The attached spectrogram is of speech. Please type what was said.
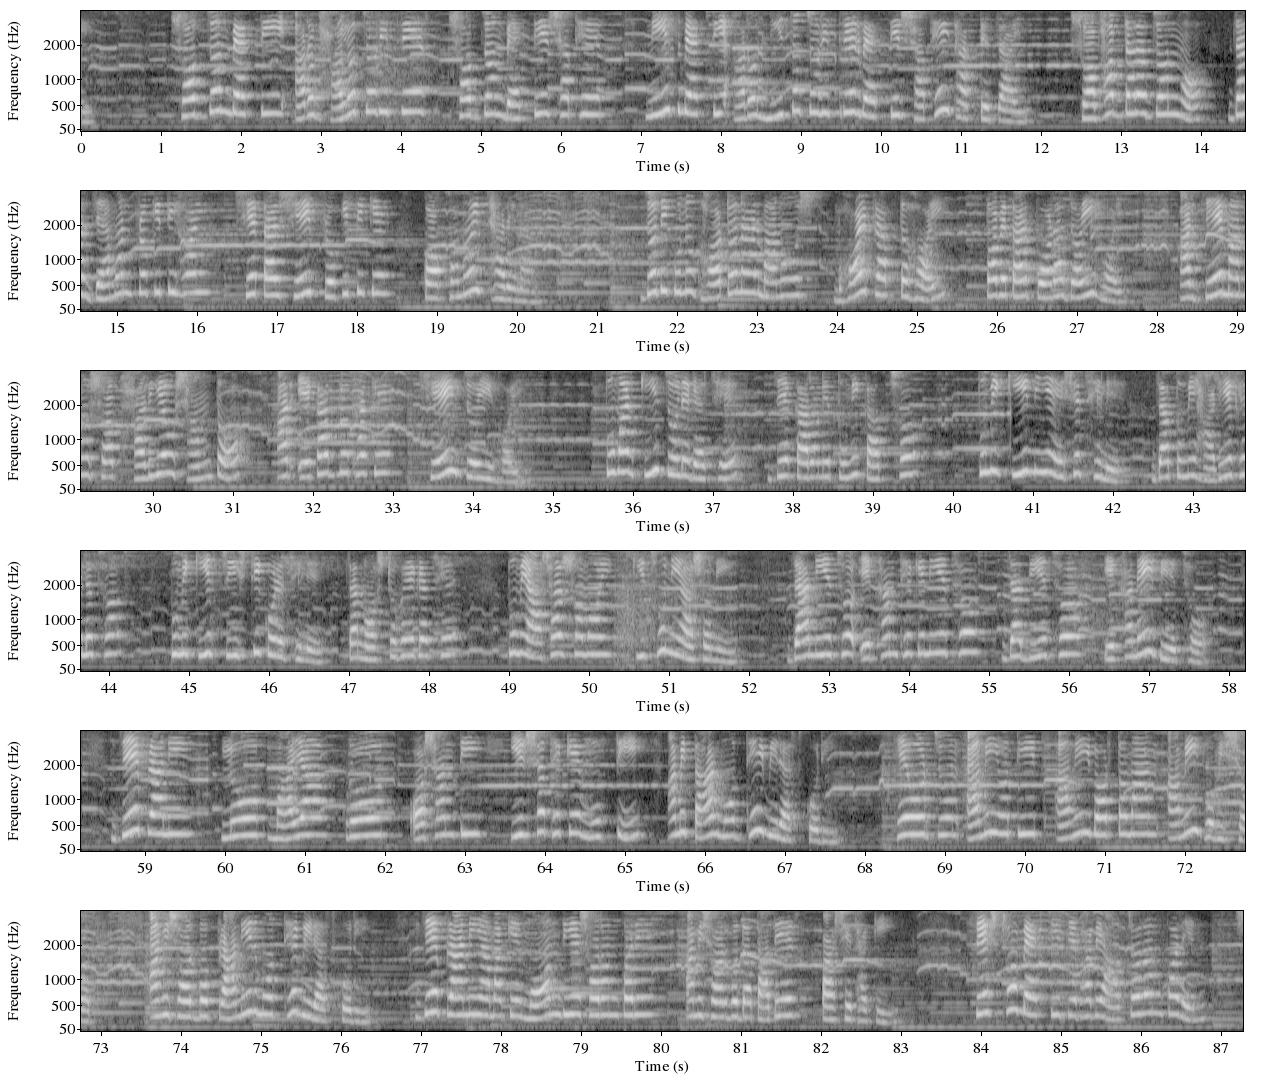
সজ্জন ব্যক্তি আরও ভালো চরিত্রের সজ্জন ব্যক্তির সাথে, নিজ ব্যক্তি আরও নিচ চরিত্রের ব্যক্তির সাথেই থাকতে চায়। স্বভাব দ্বারা জন্ম, যার যেমন প্রকৃতি হয়, সে তার সেই প্রকৃতিকে কখনোই ছাড়ে না। যদি কোনো ঘটনার মানুষ ভয়প্রাপ্ত হয়, তবে তার পরাজয়ই হয়। আর যে মানুষ সব হারিয়েও শান্ত আর একাগ্র থাকে, সেই জয়ী হয়। তোমার কি চলে গেছে? যে কারণে তুমি কাঁদছ? তুমি কি নিয়ে এসেছিলে? যা তুমি হারিয়ে ফেলেছ? তুমি কি সৃষ্টি করেছিলে যা নষ্ট হয়ে গেছে? তুমি আসার সময় কিছু নিয়ে আসনি। যা নিয়েছ এখান থেকে নিয়েছ, যা দিয়েছ এখানেই দিয়েছ। যে প্রাণী, লোভ, মায়া, ক্রোধ, অশান্তি, ঈর্ষা থেকে মুক্তি আমি তার মধ্যেই বিরাজ করি। হে অর্জুন, আমি অতীত আমি বর্তমান আমি ভবিষ্যৎ। আমি সর্বপ্রাণীর মধ্যে বিরাজ করি। যে প্রাণী আমাকে মন দিয়ে স্মরণ করে, আমি সর্বদা তাদের পাশে থাকি। শ্রেষ্ঠ ব্যক্তি যেভাবে আচরণ করেন,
